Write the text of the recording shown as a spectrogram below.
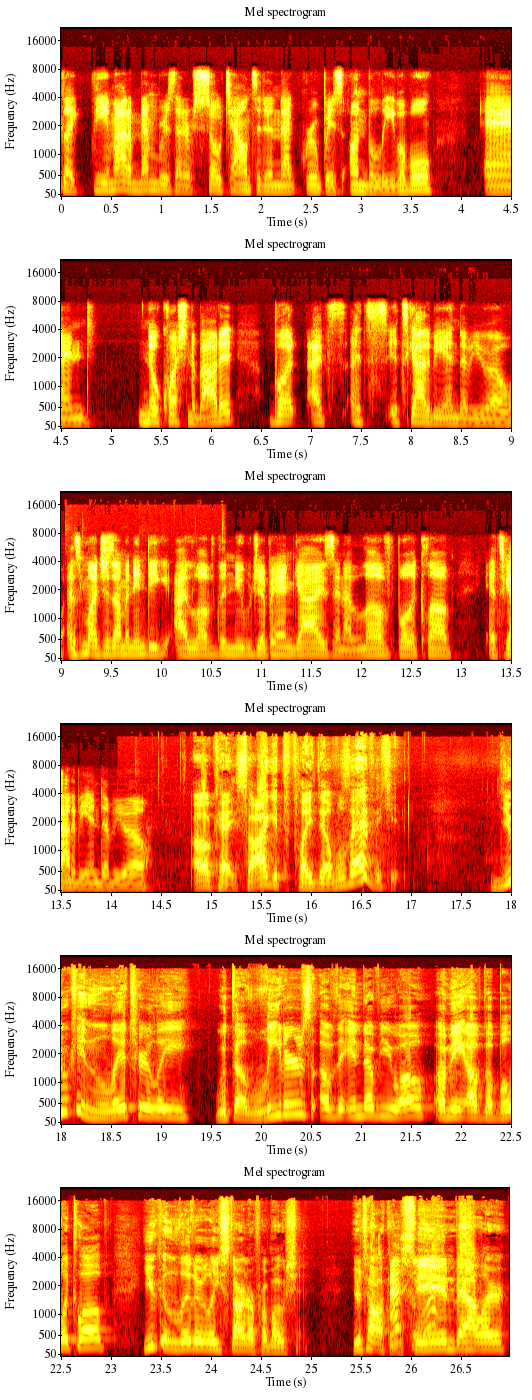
like the amount of members that are so talented in that group is unbelievable. And no question about it. But it's it's it's got to be NWO. As much as I'm an indie, I love the New Japan guys and I love Bullet Club. It's got to be NWO. Okay, so I get to play devil's advocate you can literally with the leaders of the NWO, I mean of the Bullet Club, you can literally start a promotion. You're talking Absolutely. Finn Balor,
